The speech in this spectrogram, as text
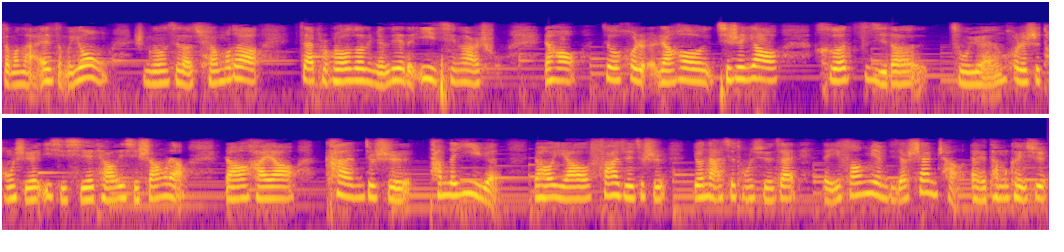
怎么来，怎么用，什么东西的，全部都要在 proposal 里面列得一清二楚，然后就或者，然后其实要和自己的。组员或者是同学一起协调，一起商量，然后还要看就是他们的意愿，然后也要发掘就是有哪些同学在哪一方面比较擅长，哎，他们可以去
